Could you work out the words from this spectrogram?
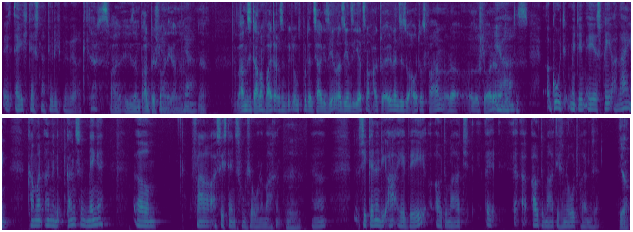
Elchtest natürlich bewirkt. Ja, das war wie so ein Brandbeschleuniger. Ne? Ja. ja. Haben Sie da noch weiteres Entwicklungspotenzial gesehen oder sehen Sie jetzt noch aktuell, wenn Sie so Autos fahren oder also schleudern? Ja, gut, mit dem ESP allein kann man eine ganze Menge ähm, Fahrerassistenzfunktionen machen. Mhm. Ja. Sie kennen die AEB, Automat, äh, automatische Notbremse. Ja.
